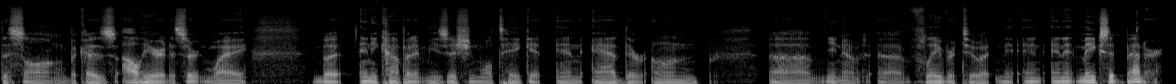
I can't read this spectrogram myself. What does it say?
the song. Because I'll hear it a certain way, but any competent musician will take it and add their own, uh, you know, uh, flavor to it, and, and and it makes it better.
